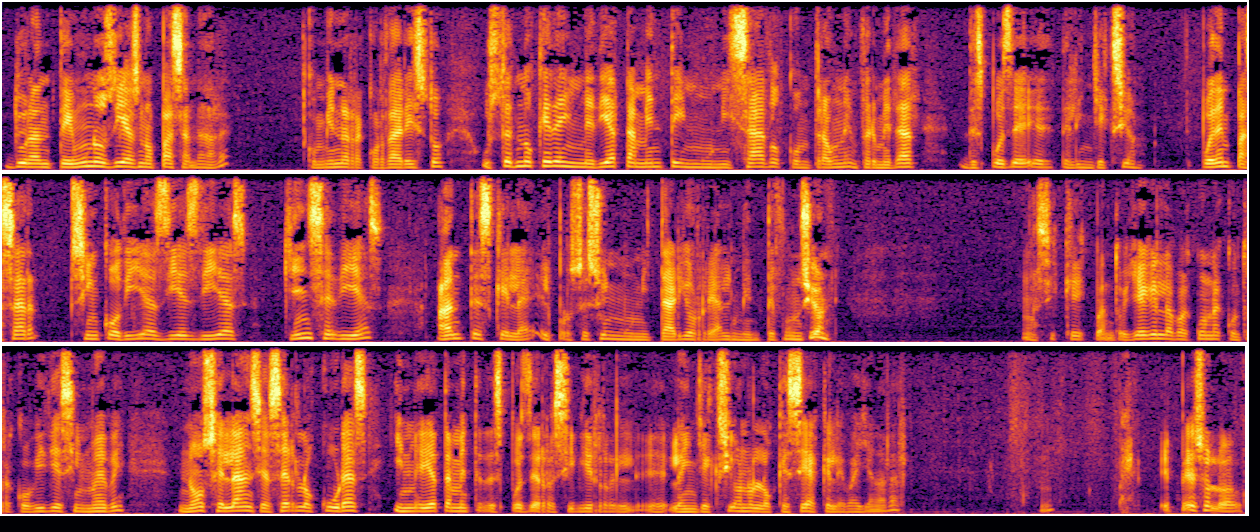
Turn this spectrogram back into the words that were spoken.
durante unos días no pasa nada, conviene recordar esto, usted no queda inmediatamente inmunizado contra una enfermedad después de, la inyección pueden pasar 5 días, 10 días, 15 días antes que el proceso inmunitario realmente funcione. Así que cuando llegue la vacuna contra COVID-19, no se lance a hacer locuras inmediatamente después de recibir eh, la inyección o lo que sea que le vayan a dar. ¿Mm? Bueno, eh, eso lo,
